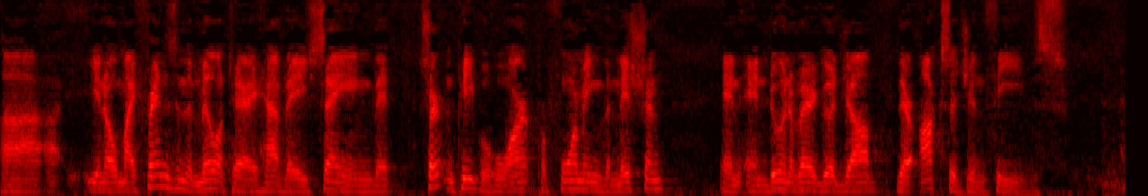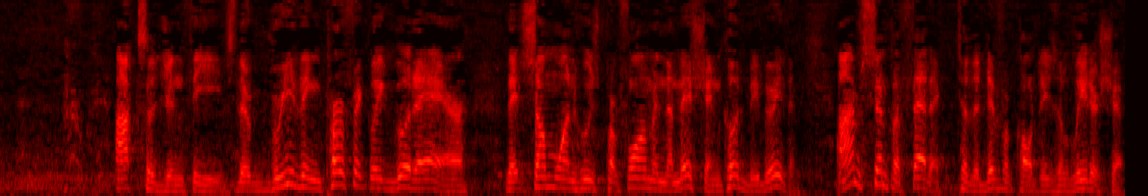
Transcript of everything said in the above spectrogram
Uh, you know, my friends in the military have a saying that certain people who aren't performing the mission and, and doing a very good job, they're oxygen thieves. oxygen thieves. They're breathing perfectly good air that someone who's performing the mission could be breathing. I'm sympathetic to the difficulties of leadership,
